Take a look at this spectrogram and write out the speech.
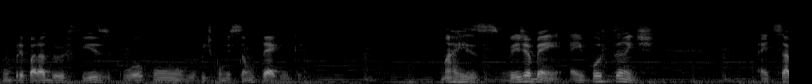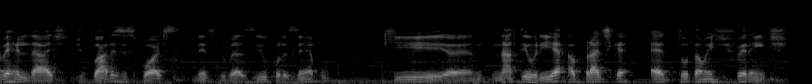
com um preparador físico ou com um grupo de comissão técnica. Mas veja bem, é importante. A gente sabe a realidade de vários esportes dentro do Brasil, por exemplo, que é, na teoria a prática é totalmente diferente.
